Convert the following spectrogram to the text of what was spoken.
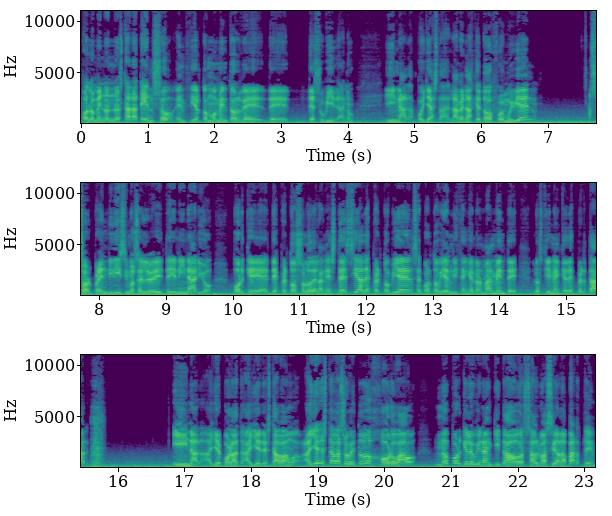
por lo menos no estará tenso en ciertos momentos de, de su vida, ¿no? Y nada, pues ya está. La verdad es que todo fue muy bien. Sorprendidísimos en el veterinario porque despertó solo de la anestesia, despertó bien, se portó bien. Dicen que normalmente los tienen que despertar. Y nada, ayer por la, ayer estaba ayer estaba sobre todo jorobado, no porque le hubieran quitado salvase a la parte,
